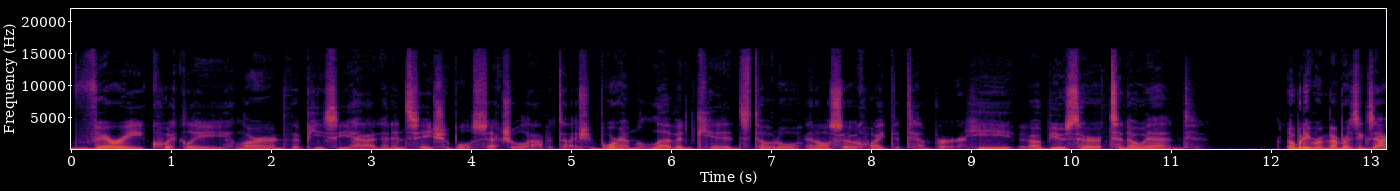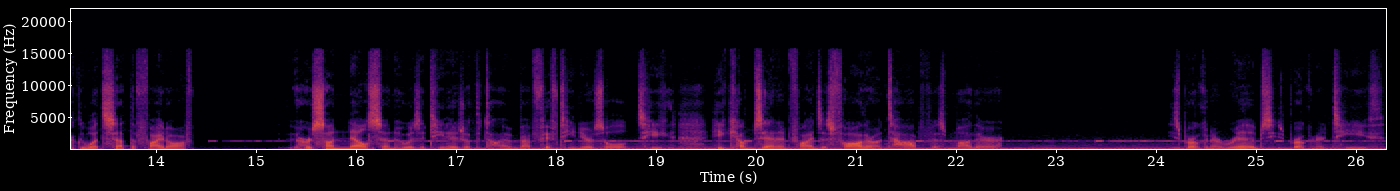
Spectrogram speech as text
very quickly learned that PC had an insatiable sexual appetite. She bore him 11 kids total and also quite the temper. He abused her to no end. Nobody remembers exactly what set the fight off. Her son Nelson, who was a teenager at the time, about 15 years old, he, he comes in and finds his father on top of his mother. He's broken her ribs, he's broken her teeth.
